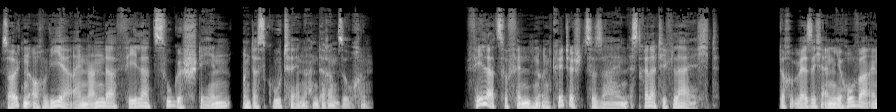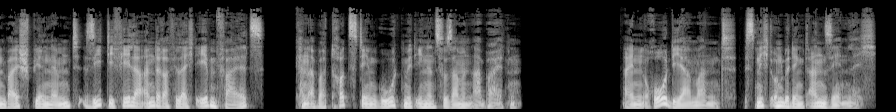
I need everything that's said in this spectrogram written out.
sollten auch wir einander Fehler zugestehen und das Gute in anderen suchen. Fehler zu finden und kritisch zu sein, ist relativ leicht. Doch wer sich an Jehova ein Beispiel nimmt, sieht die Fehler anderer vielleicht ebenfalls, kann aber trotzdem gut mit ihnen zusammenarbeiten. Ein Rohdiamant ist nicht unbedingt ansehnlich,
